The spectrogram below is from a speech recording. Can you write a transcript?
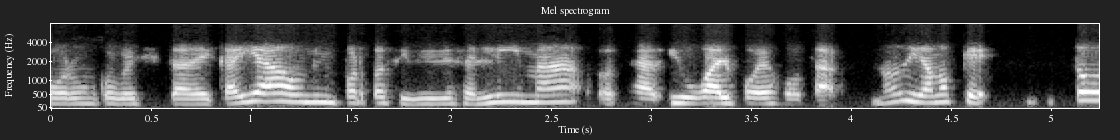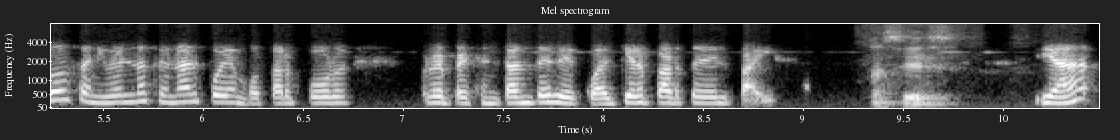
por un congresista de Callao, no importa si vives en Lima, o sea, igual puedes votar, ¿no? Digamos que todos a nivel nacional pueden votar por representantes de cualquier parte del país. Así es. ¿Ya?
